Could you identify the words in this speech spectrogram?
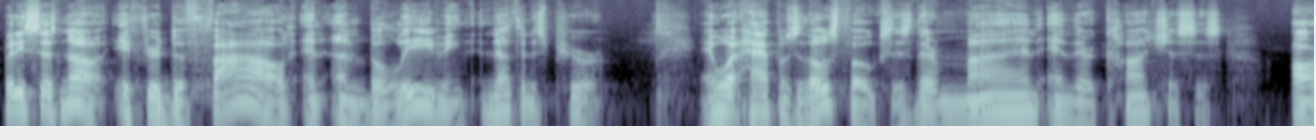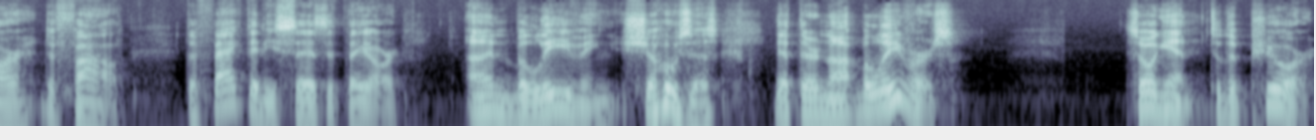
But he says no if you're defiled and unbelieving nothing is pure. And what happens to those folks is their mind and their consciences are defiled. The fact that he says that they are unbelieving shows us that they're not believers. So again to the pure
